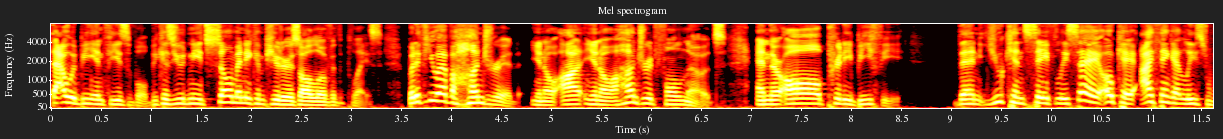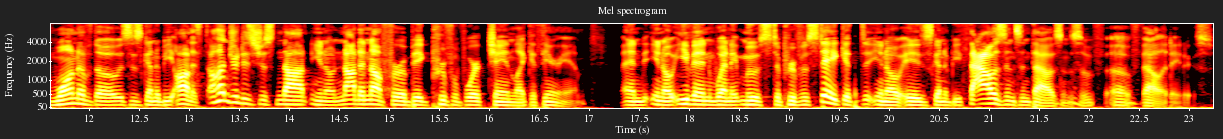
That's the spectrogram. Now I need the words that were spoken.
that would be infeasible because you'd need so many computers all over the place. But if you have a hundred, you know, uh, you know, a hundred full nodes, and they're all pretty beefy, then you can safely say, okay, I think at least one of those is going to be honest. A hundred is just not, you know, not enough for a big proof of work chain like Ethereum. And you know, even when it moves to proof of stake, it you know is going to be thousands and thousands of, of validators.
